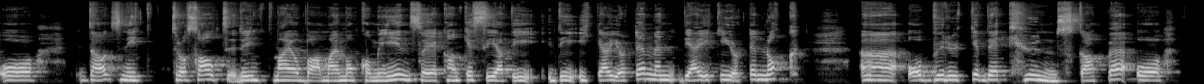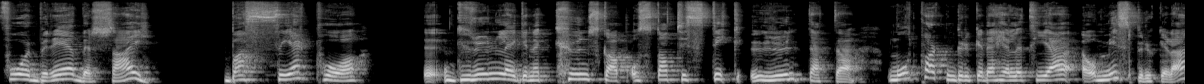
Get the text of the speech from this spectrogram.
å Dagsnytt tross alt ringt meg og ba meg om å komme inn, så jeg kan ikke si at de, de ikke har gjort det, men de har ikke gjort det nok. Uh, bruke det kunnskapet og forbereder seg basert på uh, grunnleggende kunnskap og statistikk rundt dette. Motparten bruker det hele tida og misbruker det,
